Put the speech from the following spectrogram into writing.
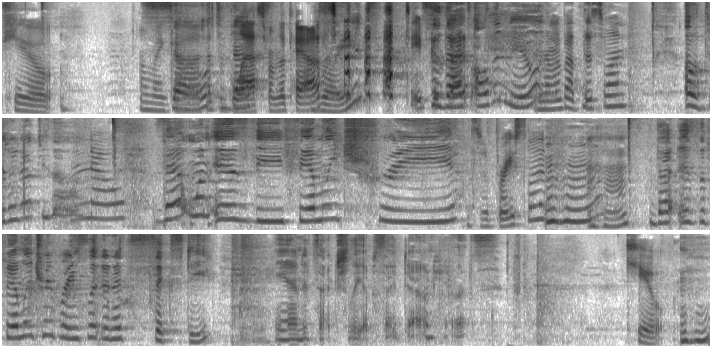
Cute. Oh my So gosh, that's a that's- blast from the past. Right? Tape so that's all the new. And then what about this one? Oh, did I not do that one? No. That one is the family tree. Is it a bracelet? Mm-hmm. That is the family tree bracelet, and it's 60. And it's actually upside down here. Let's. Cute. Mm-hmm.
